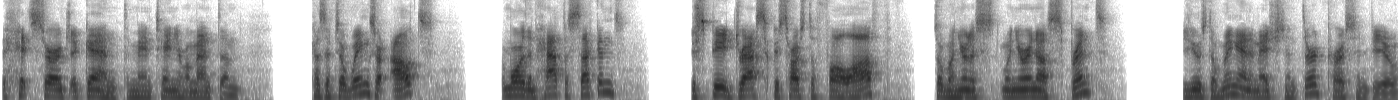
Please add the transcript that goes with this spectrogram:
to hit surge again to maintain your momentum. Because if the wings are out for more than half a second, your speed drastically starts to fall off. So when you're in a, when you're in a sprint, you use the wing animation in third person view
